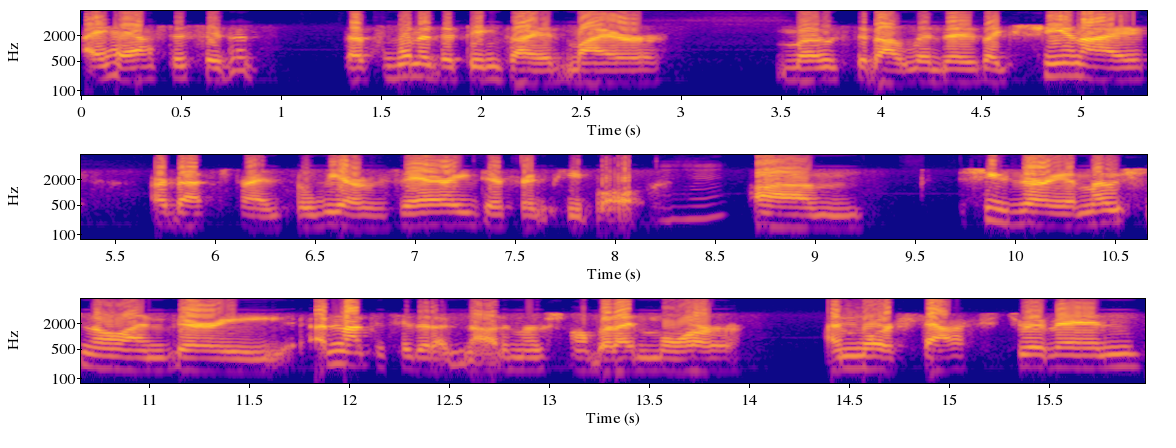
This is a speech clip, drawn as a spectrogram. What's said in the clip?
I have to say that that's one of the things I admire most about Linda is like she and I are best friends, but we are very different people. Um, she's very emotional. I'm very. I'm not to say that I'm not emotional, but I'm more. I'm more facts driven,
